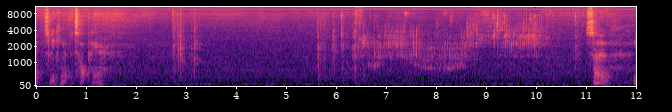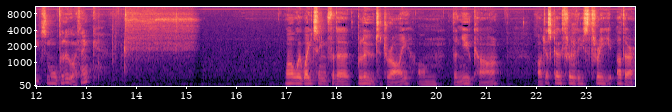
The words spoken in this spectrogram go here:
it's leaking at the top here. So, need some more glue I think. While we're waiting for the glue to dry on the new car, I'll just go through these three other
